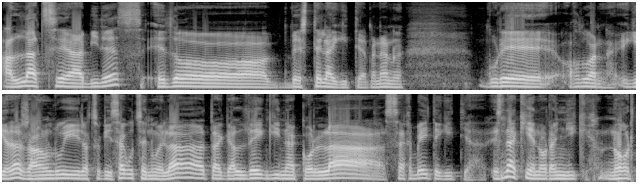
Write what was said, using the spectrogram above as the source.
aldatzea bidez, edo bestela egitea. Baina, gure, orduan, egia da, Jean-Louis iratzoki izagutzen nuela, eta galdeginakola zerbait egitea. Ez nakien orainik nor,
